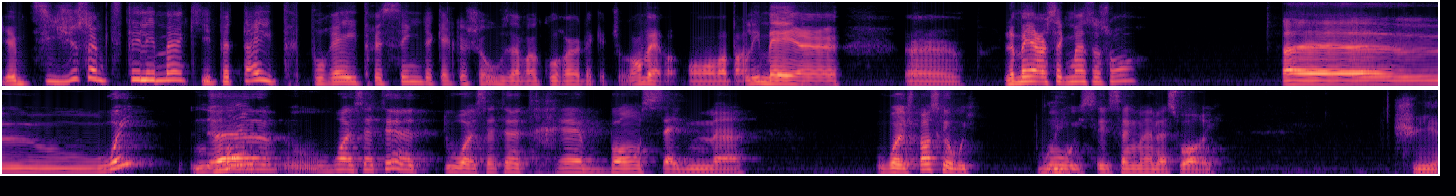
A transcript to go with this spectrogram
il y a un petit, juste un petit élément qui peut-être pourrait être signe de quelque chose, avant-coureur de quelque chose. On verra. On va parler. Mais euh, euh, le meilleur segment ce soir? oui. ouais, c'était un, ouais, un très bon segment. Oui, je pense que oui. Oui, oui c'est le segment de la soirée. Je suis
